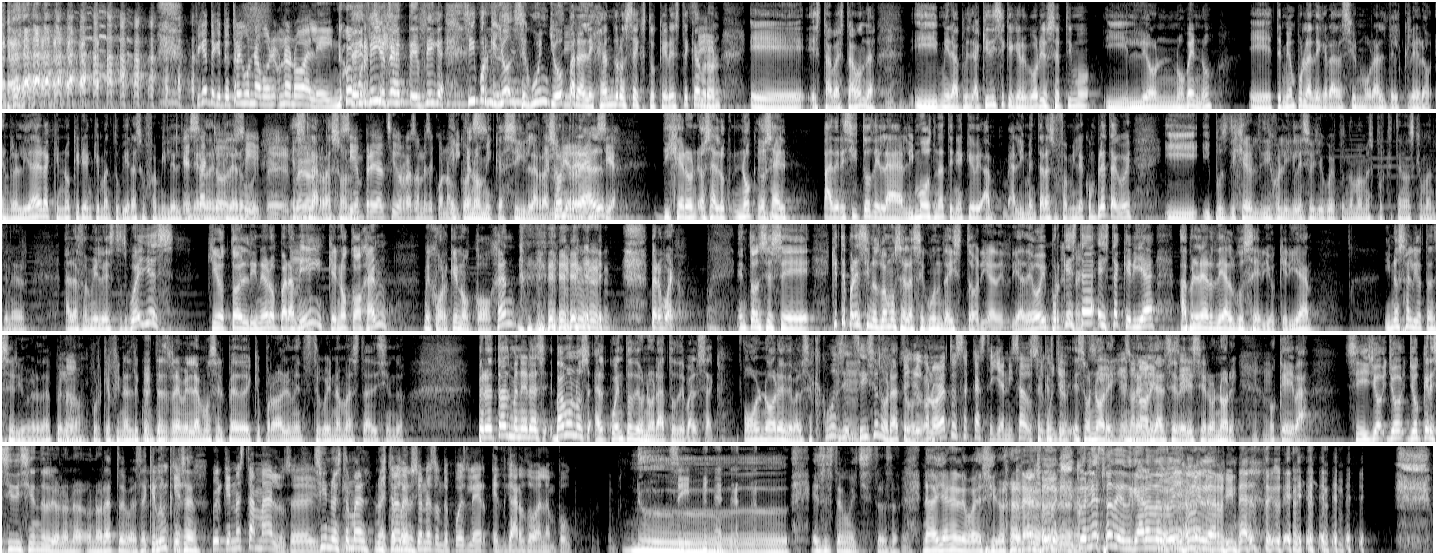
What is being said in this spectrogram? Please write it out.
Fíjate que te traigo una, una nueva ley, ¿no? Porque- Fíjate, fíjate. Sí, porque yo, según yo, Sí. para Alejandro VI, que era este cabrón, eh, estaba esta onda. Y mira, pues aquí dice que Gregorio VII y León IX eh, temían por la degradación moral del clero. En realidad era que no querían que mantuviera a su familia el dinero Exacto, del clero. sí. eh, Esa es la razón. Siempre han sido razones económicas. Económica, sí. La razón real. herencia. Dijeron, o sea, lo, no, o sea, el padrecito de la limosna tenía que alimentar a su familia completa, güey. Y, y pues dije, dijo la iglesia, oye, güey, pues no mames, ¿por qué tenemos que mantener a la familia de estos güeyes? Quiero todo el dinero para mí, que no cojan. Mejor que no cojan. Pero bueno. Entonces, eh, ¿qué te parece si nos vamos a la segunda historia del día de hoy? Porque esta, esta quería hablar de algo serio, quería... Y no salió tan serio, ¿verdad? Pero No. porque a final de cuentas revelamos el pedo de que probablemente este güey nada más está diciendo... Pero de todas maneras, vámonos al cuento de Honorato de Balzac. Honore de Balzac. ¿Cómo se, se dice Honorato? Sí? Honorato está castellanizado, Está según casti- yo. Es honore. Sí, es en honore, realidad se sí. debería ser honore. Ok, va. Sí, yo, yo, yo crecí diciéndole honor- Honorato de Balzac. Que nunca, Que, o sea, que no está mal, o sea. Sí, no está mal, no hay está mal. traducciones donde puedes leer Edgardo Allan Poe, por ejemplo. No. Sí. Eso está muy chistoso. No, ya no le voy a decir Honorato. Con eso de Edgardo, güey, ya me lo arruinaste, güey.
